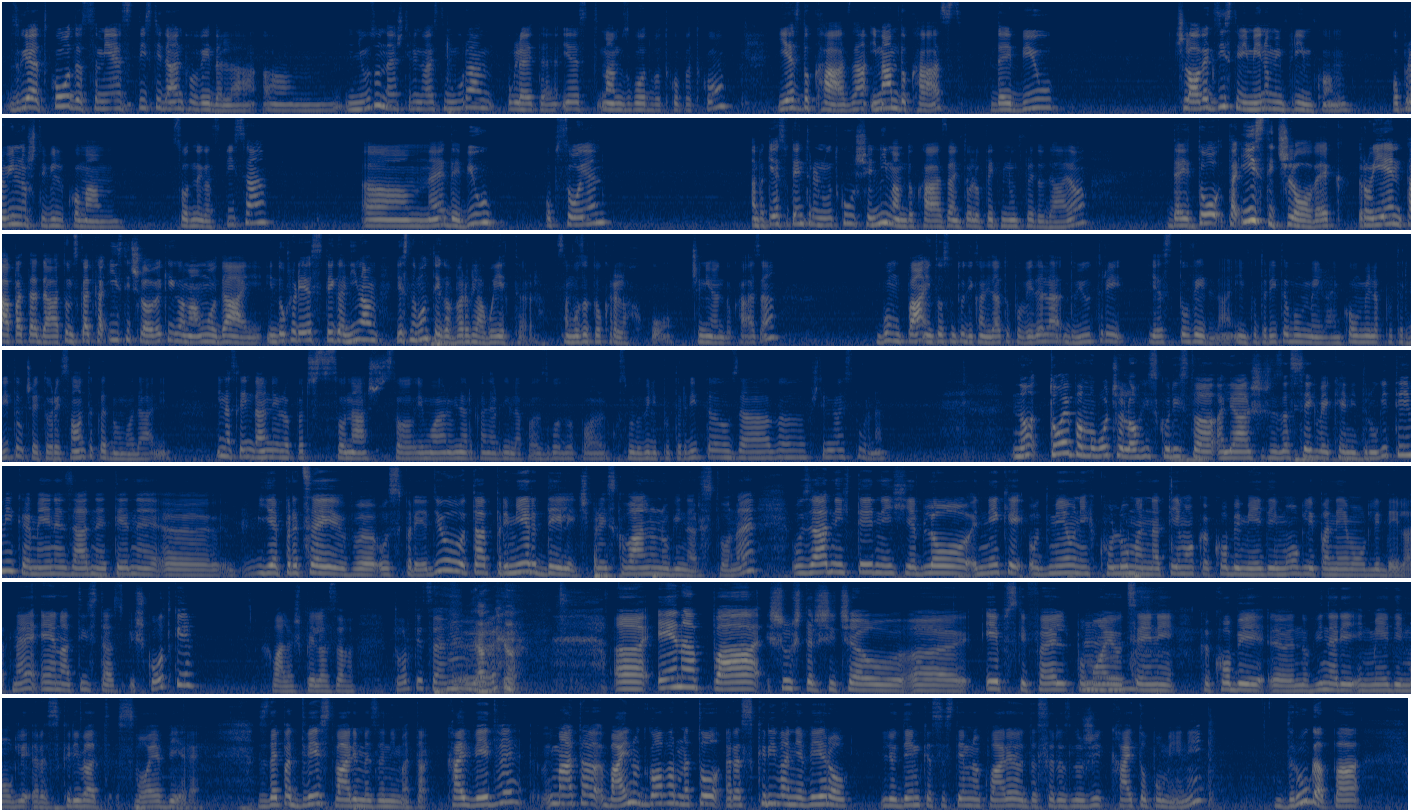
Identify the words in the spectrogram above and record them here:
Zgleda tako, da sem jaz tisti dan povedala um, Newsu, ne 24 uram, pogledajte, jaz imam zgodbo tako pa tako. Jaz dokaza, imam dokaz, da je bil človek z istim imenom in primkom, opravilno številko imam, sodnega spisa, um, ne, da je bil obsojen. Ampak jaz v tem trenutku še nimam dokaza, in to le pet minut predodajo, da je to ta isti človek, rojen ta pa ta datum, skratka, isti človek, ki ga imamo v oddaji. In dokler jaz tega nimam, jaz ne bom tega vrgla v eter, samo zato, ker lahko, če nimam dokaza. Bom pa, in to sem tudi kandidatu povedala, do jutri jaz to vedela in potrditev bom imela. In ko bom imela potrditev, če je to res on, takrat bomo dali. In naslednji dan je, pač so naš, so je moja novinarka naredila pa zgodbo, pol, ko smo dobili potrditev za 24 ur. No, to je pa mogoče lahko izkoristila Aljaš za segve k eni drugi temi, ki mene zadnje tedne uh, je precej v ospredju. Ta primer delič, preiskovalno novinarstvo. Ne? V zadnjih tednih je bilo nekaj odmevnih kolumn na temo, kako bi mediji mogli pa ne mogli delati. Ne? Ena tista s piškotki, hvala špela za tortice. Ja, ja. Uh, ena pa Šušteršičev uh, epski fail, po mm. moji oceni, kako bi uh, novinari in mediji mogli razkrivati svoje vere. Zdaj pa dve stvari me zanimata. Kaj vedve imata vajen odgovor na to razkrivanje verov ljudem, ki se s tem ukvarjajo, da se razloži, kaj to pomeni. Druga pa,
